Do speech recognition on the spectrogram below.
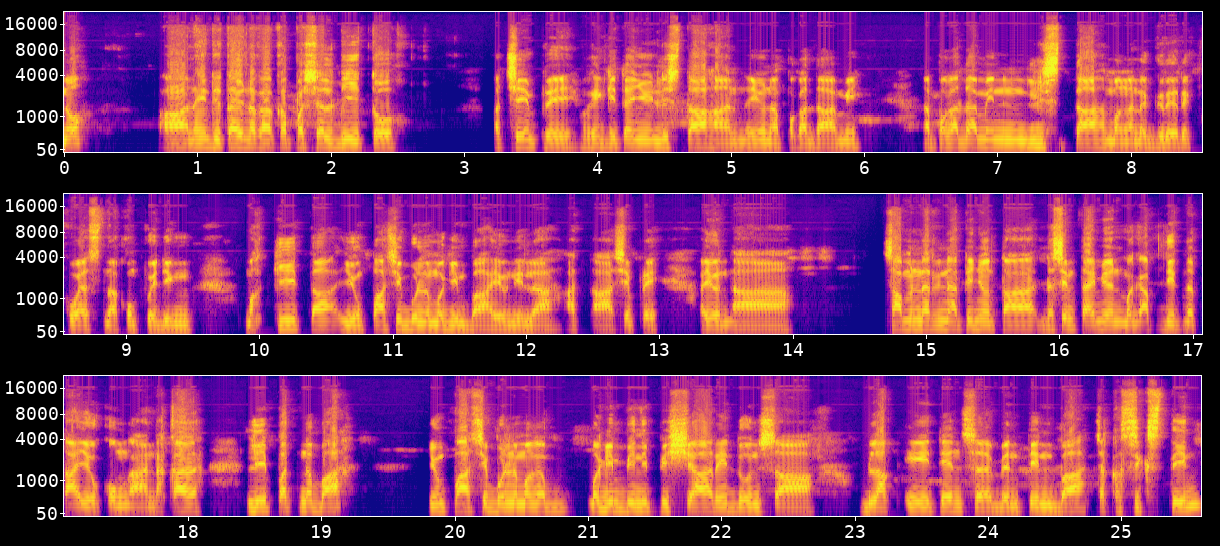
no? Ah, na hindi tayo nakakapasyal dito. At syempre, makikita nyo yung listahan. Ayun, napakadami. Napakadami ng lista, mga nagre-request na kung pwedeng makita yung possible na maging bahay nila. At ah, siyempre, ayun, ah, sama na rin natin yun. Ta, the same time yun, mag-update na tayo kung ah, nakalipat na ba yung possible na mga maging beneficiary doon sa Block 18, 17 ba, tsaka 16.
